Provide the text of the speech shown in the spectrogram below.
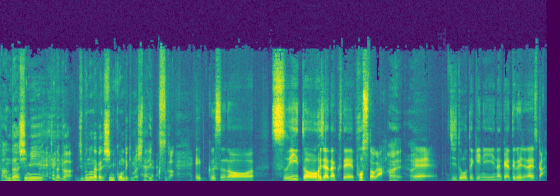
だんだん染みなんか自分の中に染み込んできました X が。X のツイートじゃなくてポストが、はいはい、えー、自動的に何かやってくれるんじゃないですか。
